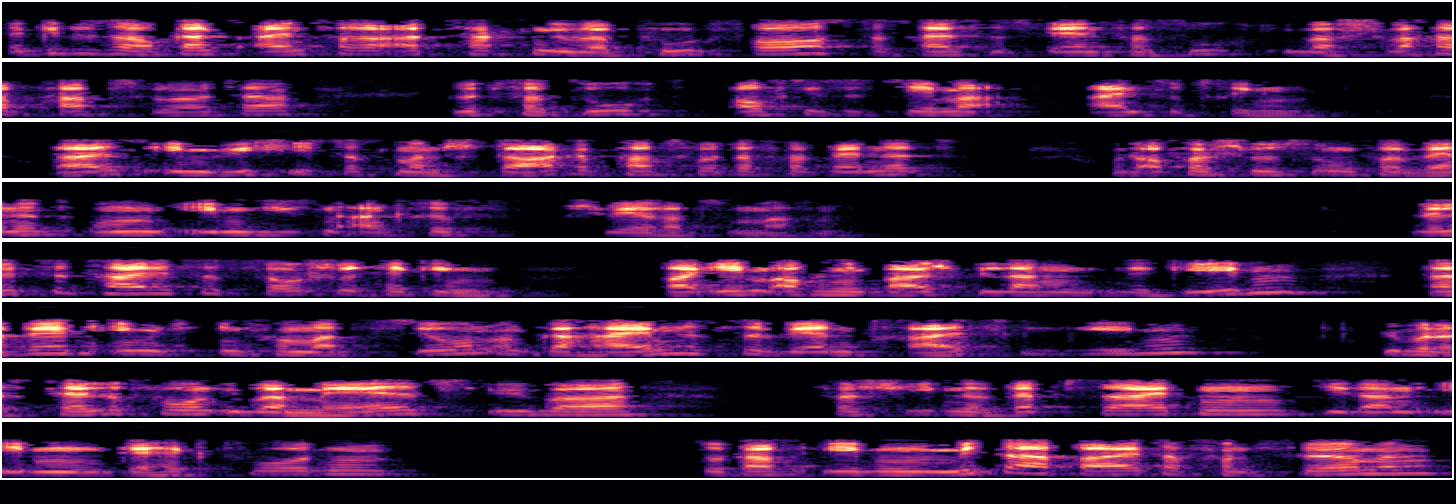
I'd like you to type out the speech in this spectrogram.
Da gibt es auch ganz einfache Attacken über Brute Force, das heißt, es werden versucht, über schwache Passwörter wird versucht, auf die Systeme einzudringen. Da ist eben wichtig, dass man starke Passwörter verwendet und auch Verschlüsselung verwendet, um eben diesen Angriff schwerer zu machen. Der letzte Teil ist das Social Hacking. War eben auch in den Beispielen gegeben. Da werden eben Informationen und Geheimnisse werden preisgegeben über das Telefon, über Mails, über verschiedene Webseiten, die dann eben gehackt wurden, sodass eben Mitarbeiter von Firmen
